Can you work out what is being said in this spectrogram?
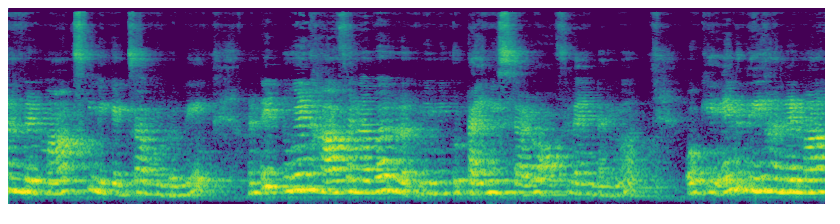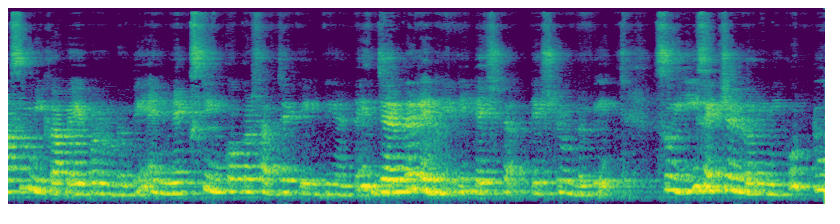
హండ్రెడ్ మార్క్స్కి మీకు ఎగ్జామ్ ఉంటుంది. అంటే two and half an hour మీకు టైం ఇస్తాడు offline time okay and three hundred marks మీకు ఆ పేపర్ ఉంటుంది. అండ్ నెక్స్ట్ ఇంకొక సబ్జెక్ట్ ఏంటి అంటే జనరల్ ఎబిలిటీ టెస్ట్ టెస్ట్ ఉంటుంది. సో ఈ సెక్షన్లోని మీకు టూ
